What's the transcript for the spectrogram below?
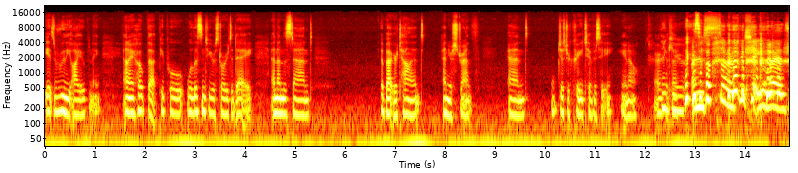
it's really eye opening. And I hope that people will listen to your story today and understand about your talent and your strength and just your creativity, you know. Thank you. I so appreciate your words.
